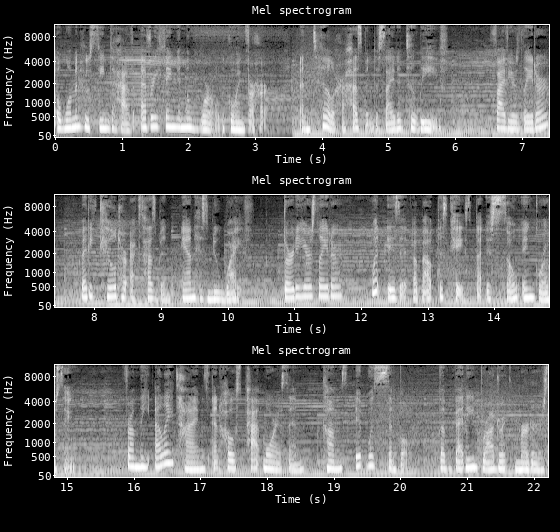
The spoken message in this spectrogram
a woman who seemed to have everything in the world going for her until her husband decided to leave. Five years later, Betty killed her ex husband and his new wife. 30 years later, what is it about this case that is so engrossing? From the LA Times and host Patt Morrison comes It Was Simple The Betty Broderick Murders.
